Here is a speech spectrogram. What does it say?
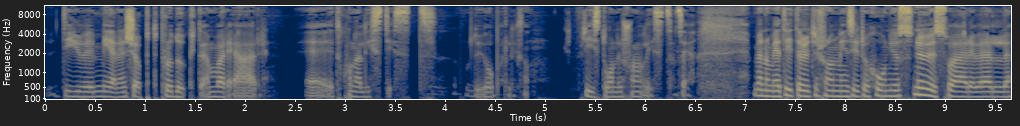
det är ju mer en köpt produkt än vad det är eh, ett journalistiskt, om du jobbar liksom fristående journalist. Så att säga. Men om jag tittar utifrån min situation just nu så är det väl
